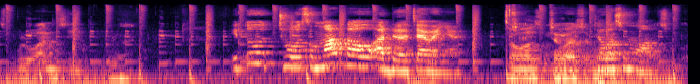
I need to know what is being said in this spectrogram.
sepuluhan sih Itu cowok semua atau ada ceweknya? cowok semua Cowok semua. Cowok semua. Semua.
